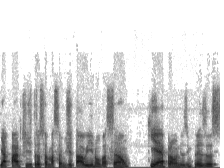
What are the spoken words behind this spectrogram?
E a parte de transformação digital e inovação, que é para onde as empresas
